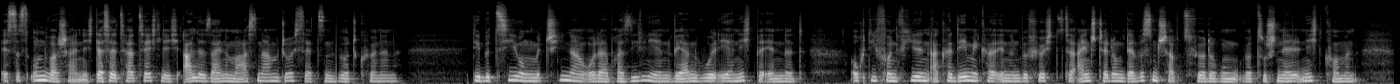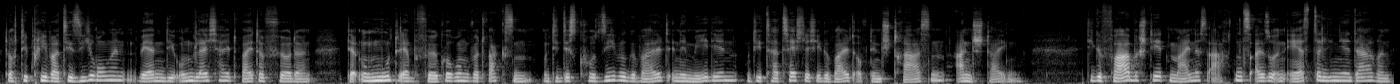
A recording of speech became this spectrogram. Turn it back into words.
Es ist unwahrscheinlich, dass er tatsächlich alle seine Maßnahmen durchsetzen wird können. Die Beziehungen mit China oder Brasilien werden wohl eher nicht beendet. Auch die von vielen AkademikerInnen befürchtete Einstellung der Wissenschaftsförderung wird so schnell nicht kommen. Doch die Privatisierungen werden die Ungleichheit weiter fördern. Der Unmut der Bevölkerung wird wachsen und die diskursive Gewalt in den Medien und die tatsächliche Gewalt auf den Straßen ansteigen. Die Gefahr besteht meines Erachtens also in erster Linie darin,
